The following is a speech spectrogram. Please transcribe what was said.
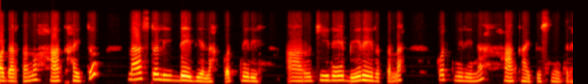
ಪದಾರ್ಥನೂ ಹಾಕಾಯ್ತು. ಲಾಸ್ಟಲ್ಲಿ ಇದ್ದೇ ಇದೆಯಲ್ಲ, ಕೊತ್ಮಿರಿ. ಆ ರುಚಿನೇ ಬೇರೆ ಇರುತ್ತಲ್ಲ ಕೊತ್ತಂಬರಿನ ಹಾಕಾಯ್ತು ಸ್ನೇಹಿತರೆ.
